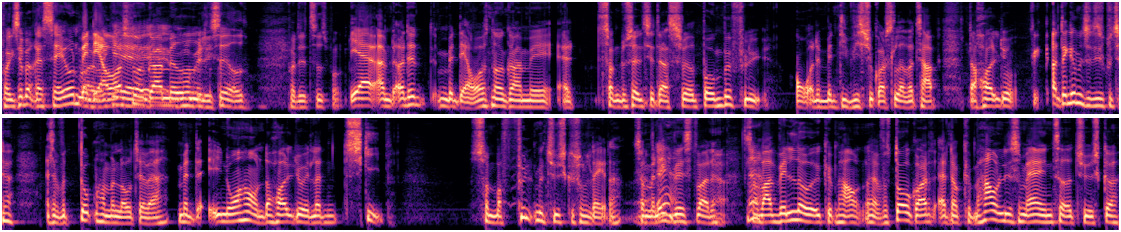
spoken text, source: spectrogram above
for eksempel reserven Men det har også noget at gøre øh, med- mobiliseret på det tidspunkt. Ja, og det, men det har også noget at gøre med, at som du selv siger, der er svævet bombefly over det, men de vidste jo godt, at slaget var tabt. Der holdt jo, og det kan man så diskutere, altså hvor dum har man lov til at være. Men i Nordhavn, der holdt jo et eller andet skib, som var fyldt med tyske soldater, som man Ja. ikke vidste var det, Ja. ja. som Ja. var væltet ud i København. Og jeg forstår godt, at når København ligesom er indtaget af tysker,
